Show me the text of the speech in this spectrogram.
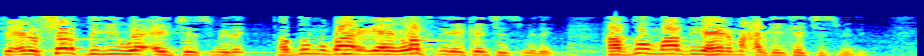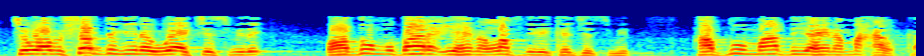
ficlu shardigii waa ay jasmiday hadduu mudaaric yahay lafdigay ka jasmiday hadduu maadi yahayna maxalkay ka jasmiday jawaabu shardigiina waa jasmiday oo hadduu mudaaric yahayna lafdigay ka jasmin hadduu maadi yahayna maxalka.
